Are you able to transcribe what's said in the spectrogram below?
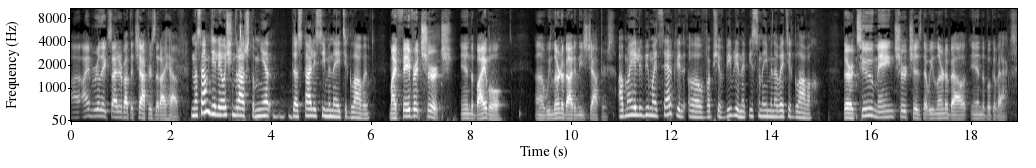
Uh, I'm really excited about the chapters that I have. На самом деле я очень рад, что мне достались именно эти главы. My favorite church in the Bible, uh, we learn about in these chapters. А в моей любимой церкви э, вообще в Библии написано именно в этих главах. There are two main churches that we learn about in the book of Acts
